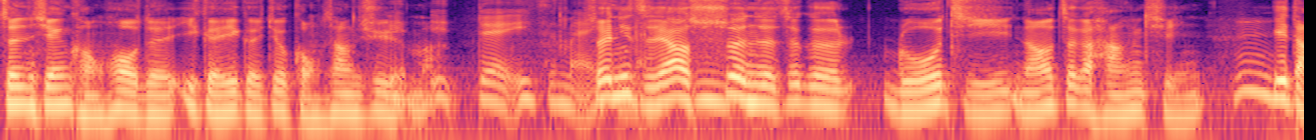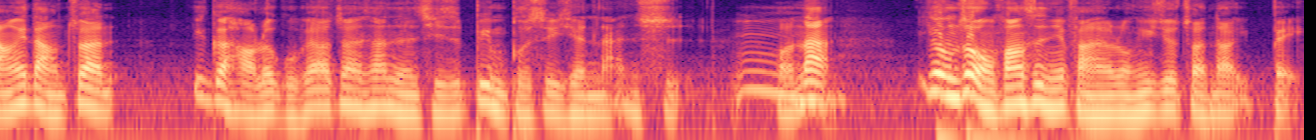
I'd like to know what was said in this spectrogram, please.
争先恐后的一个一个就拱上去了嘛？对，一直买。所以你只要顺着这个逻辑，嗯、然后这个行情，嗯、一档一档赚，一个好的股票赚三成，其实并不是一件难事。嗯、哦，那用这种方式，你反而容易就赚到一倍。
